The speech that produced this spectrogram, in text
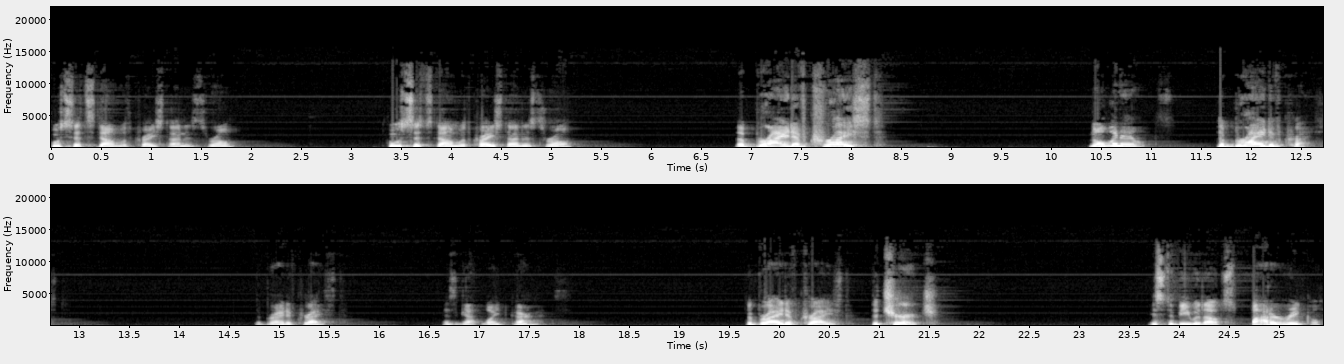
Who sits down with Christ on his throne? Who sits down with Christ on his throne? The bride of Christ. No one else. The bride of Christ. The bride of Christ has got white garments. The bride of Christ, the church, is to be without spot or wrinkle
